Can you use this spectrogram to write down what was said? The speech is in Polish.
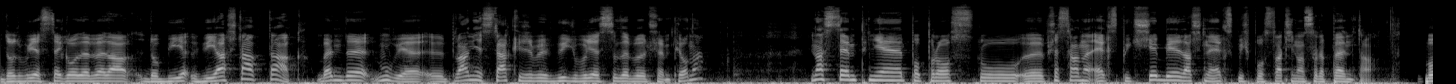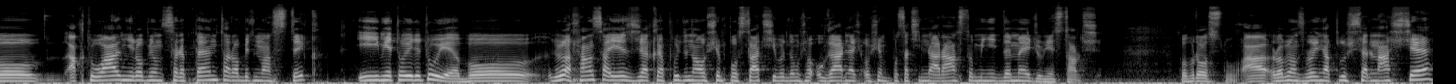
Do 20 levela dobija- wbijasz? Tak, tak. Będę, mówię, y, plan jest taki, żeby wbić 20 level czempiona. Następnie po prostu y, przestanę expić siebie, zacznę expić postaci na serpenta. Bo aktualnie robiąc serpenta robię to na styk i mnie to irytuje, bo duża szansa jest, że jak ja pójdę na 8 postaci będę musiał ogarniać 8 postaci na raz, to mi nie damage'u nie starczy. Po prostu. A robiąc broń na plus 14,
